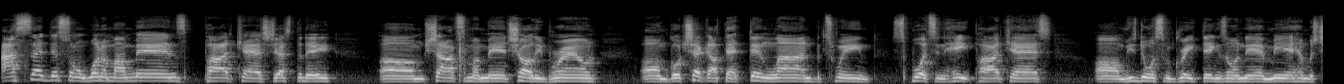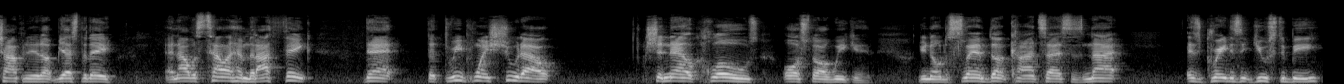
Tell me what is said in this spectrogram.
I said this on one of my man's podcasts yesterday. Um, shout out to my man Charlie Brown. Um, go check out that thin line between sports and hate podcast. Um, he's doing some great things on there. Me and him was chopping it up yesterday, and I was telling him that I think that the three point shootout should now close All Star Weekend. You know, the slam dunk contest is not as great as it used to be.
